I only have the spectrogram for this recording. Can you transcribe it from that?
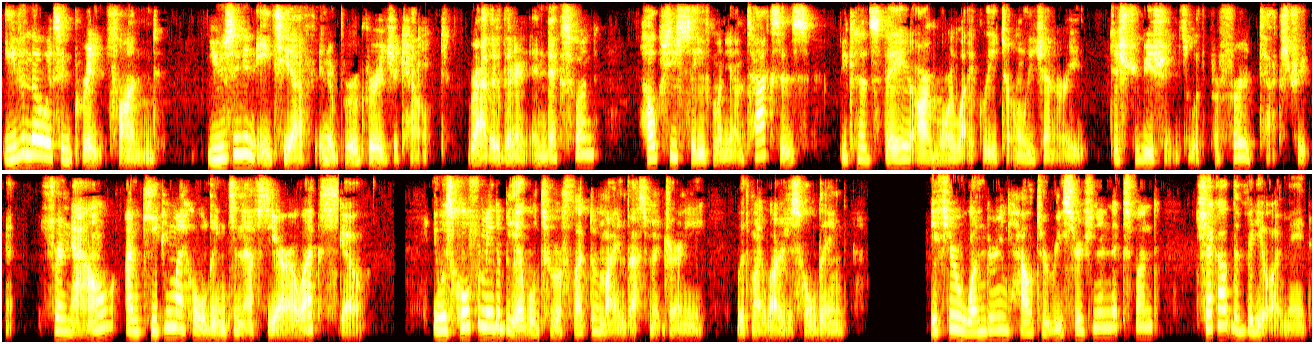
Even though it's a great fund, using an ETF in a brokerage account rather than an index fund helps you save money on taxes because they are more likely to only generate distributions with preferred tax treatment. For now, I'm keeping my holdings in FZROX Go. It was cool for me to be able to reflect on my investment journey with my largest holding. If you're wondering how to research an index fund, check out the video I made.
